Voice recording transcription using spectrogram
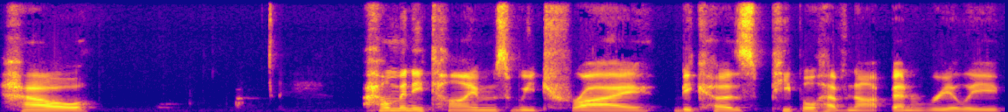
how how many times we try because people have not been really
